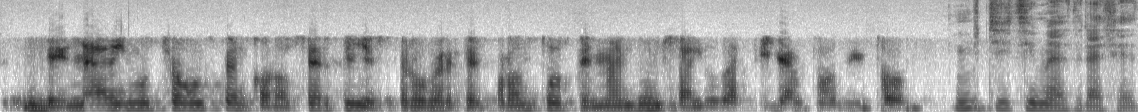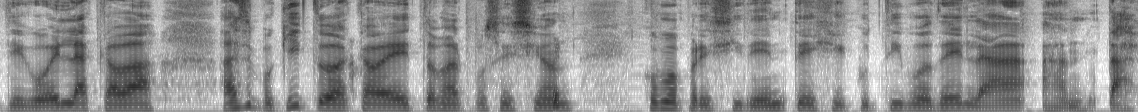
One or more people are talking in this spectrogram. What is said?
De nada y mucho gusto en conocerte y espero verte pronto. Te mando un saludo a ti y a tu Muchísimas gracias, Diego. Él acaba, hace poquito acaba de tomar posesión como presidente ejecutivo de la ANTAD.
